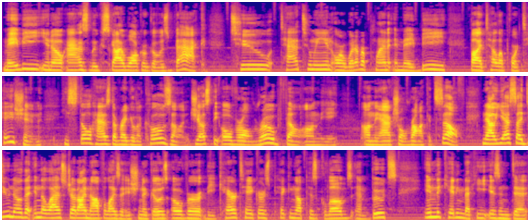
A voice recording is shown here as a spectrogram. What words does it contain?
Maybe, you know, as Luke Skywalker goes back to Tatooine or whatever planet it may be by teleportation, he still has the regular clothes on. Just the overall robe fell on the on the actual rock itself. Now, yes, I do know that in the Last Jedi novelization, it goes over the caretakers picking up his gloves and boots, indicating that he is in de-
